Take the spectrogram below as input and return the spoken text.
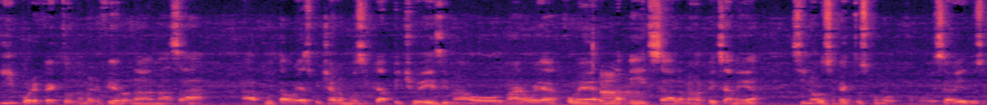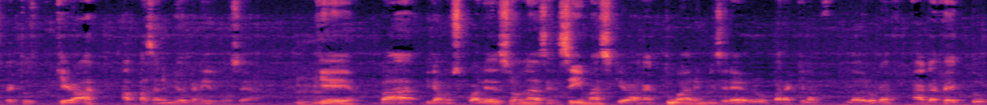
y por efectos no me refiero nada más a ah, puta, voy a escuchar la música pichudísima o voy a comer la pizza, la mejor pizza de mi vida, sino los efectos como, como dice David, los efectos que va a pasar en mi organismo, o sea, qué va, digamos, cuáles son las enzimas que van a actuar en mi cerebro para que la, la droga haga efecto.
